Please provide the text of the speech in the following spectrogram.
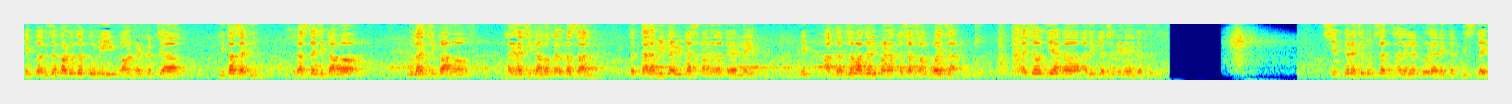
हे कर्ज काढून जर तुम्ही कॉन्ट्रॅक्टरच्या हितासाठी रस्त्याची कामं पुलांची कामं धरणाची कामं करत असाल तर त्याला मी काही विकास मानायला तयार नाही. एक हा कर्जबाजारीपणा कसा संपवायचा त्याच्यावरती आता अधिक लक्ष देणं हे गरजेचं आहे. शेतकऱ्याचं नुकसान झालेलं डोळ्यादेखत दिसतंय.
